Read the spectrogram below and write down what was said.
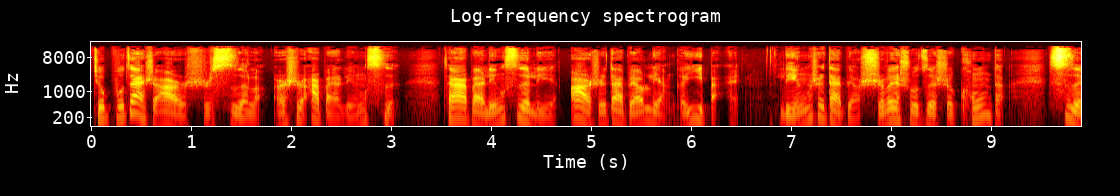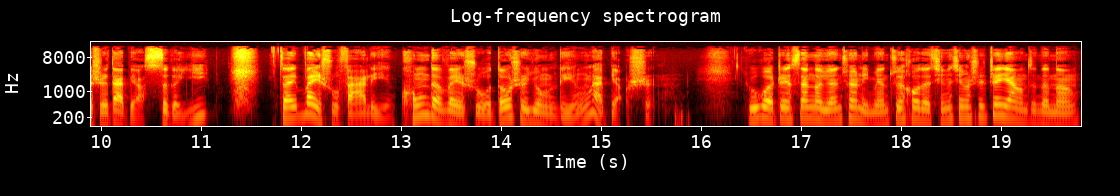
就不再是二十四了，而是二百零四。在二百零四里，二是代表两个一百，零是代表十位数字是空的，四是代表四个一。在位数法里，空的位数都是用零来表示。如果这三个圆圈里面最后的情形是这样子的呢？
